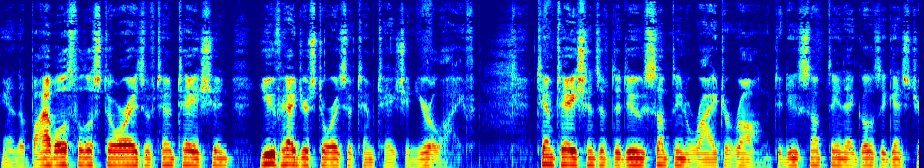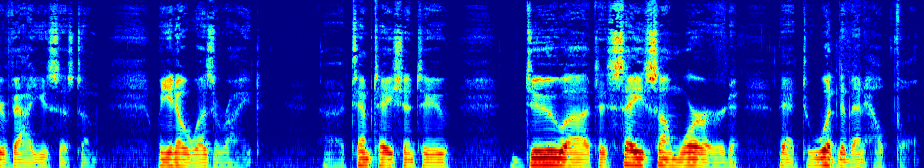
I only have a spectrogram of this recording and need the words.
And the Bible is full of stories of temptation. You've had your stories of temptation in your life temptations of to do something right or wrong, to do something that goes against your value system when you know it wasn't right. Uh, temptation to do uh, to say some word that wouldn't have been helpful.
